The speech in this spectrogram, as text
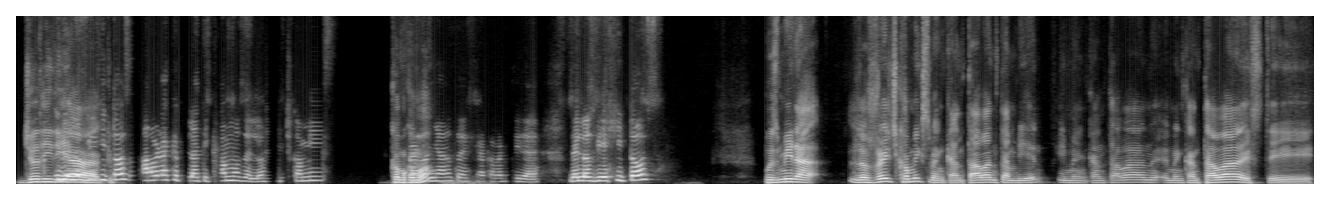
yo Y de diría... los que- viejitos, ahora que platicamos de los Rich Comics, ¿Cómo, cómo? no te dejé acabar tu idea. De los viejitos, Pues mira, los Rage Comics me encantaban también y me encantaban, eh, me encantaba, este,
